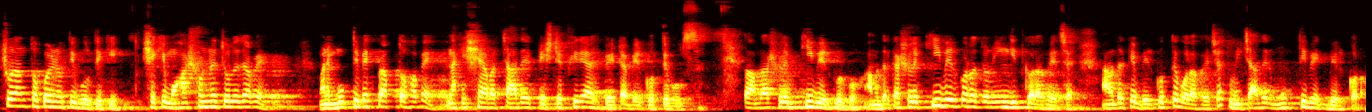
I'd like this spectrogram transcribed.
চূড়ান্ত পরিণতি বলতে কি? সে কি মহাশূন্যে চলে যাবে? মানে মুক্তিবেগ প্রাপ্ত হবে? নাকি সে আবার চাঁদের পৃষ্ঠে ফিরে আসবে? এটা বের করতে বলছে। তো আমরা আসলে কি বের করব? আমাদেরকে আসলে কি বের করার জন্য ইঙ্গিত করা হয়েছে? আমাদেরকে বের করতে বলা হয়েছে, তুমি চাঁদের মুক্তিবেগ বের করো।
